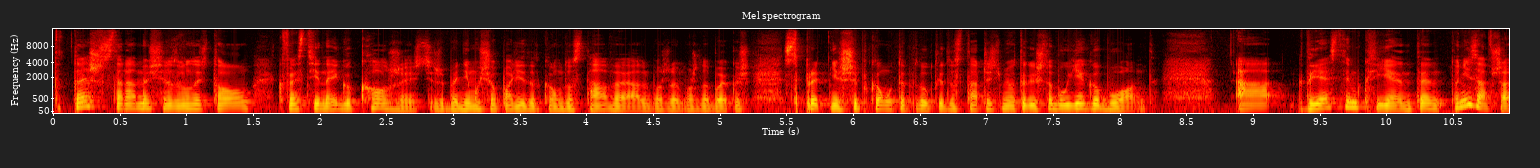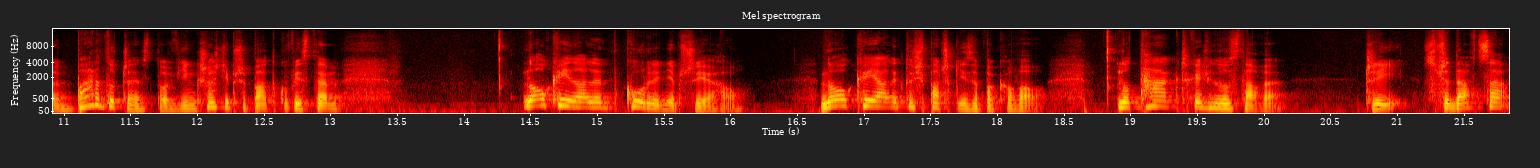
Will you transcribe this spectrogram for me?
to też staramy się rozwiązać tą kwestię na jego korzyść, żeby nie musiał płacić dodatkową dostawę, albo żeby można było jakoś sprytnie, szybko mu te produkty dostarczyć, mimo tego, że to był jego błąd. A gdy ja jestem klientem, to nie zawsze, ale bardzo często, w większości przypadków jestem no okej, okay, no ale kury nie przyjechał. No okej, okay, ale ktoś paczki zapakował. No tak, czekaliśmy na dostawę. Czyli sprzedawca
